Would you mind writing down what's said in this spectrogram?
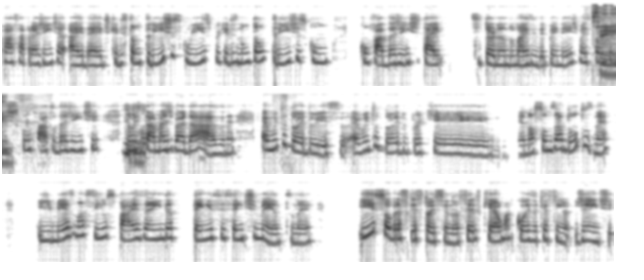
passar pra gente a, a ideia de que eles estão tristes com isso, porque eles não estão tristes com, com o fato da gente estar tá se tornando mais independente, mas estão tristes com o fato da gente não uhum. estar mais debaixo da asa, né? É muito doido isso. É muito doido porque é, nós somos adultos, né? E mesmo assim os pais ainda têm esse sentimento, né? E sobre as questões financeiras, que é uma coisa que, assim, gente,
